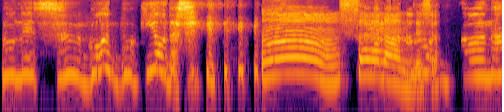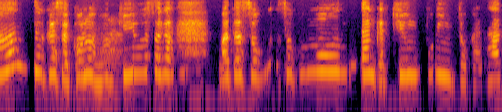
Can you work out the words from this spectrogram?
もうね、すごい不器用だし。うん、そうなんですよ。なんていうかさ、この不器用さが、またそ、そこもなんかキュンポイントかな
